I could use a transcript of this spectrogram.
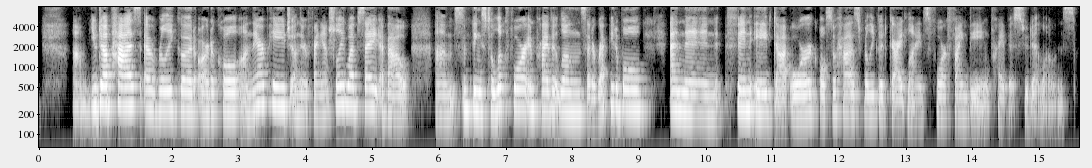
Um, UW has a really good article on their page, on their financial aid website, about um, some things to look for in private loans that are reputable. And then finaid.org also has really good guidelines for finding private student loans.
